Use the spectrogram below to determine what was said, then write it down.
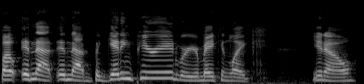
But in that in that beginning period where you're making like you know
